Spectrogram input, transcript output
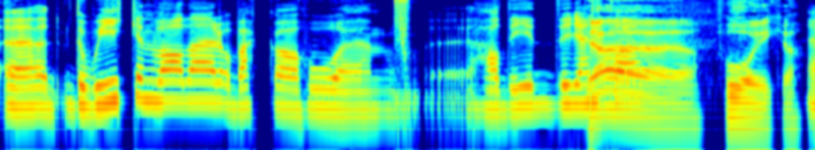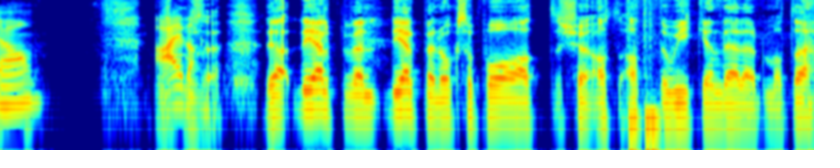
Eh, The Weeknd var der og backa hun uh, Hadid-jenta. Ja, ja, ja. Hun gikk, ja. Ja. Nei da. Det, det, hjelper vel, det hjelper vel også på at, at, at The Weekend er der, på en måte.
